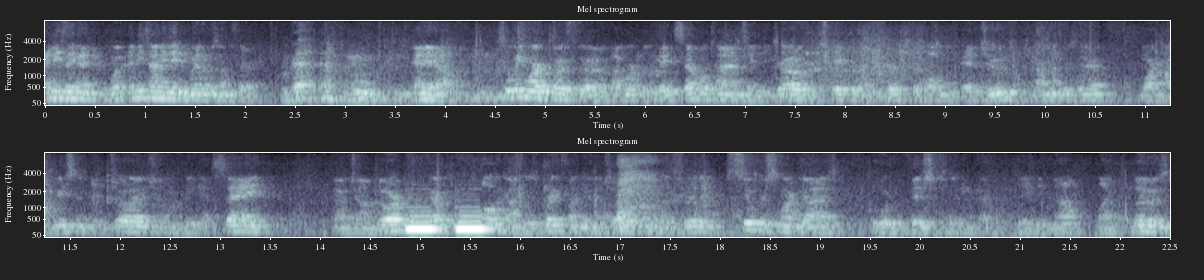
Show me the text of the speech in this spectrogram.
anything, that- anytime he didn't win, it was unfair. Anyhow, so we worked with, uh, I worked with Gates several times, Andy Grove, Mitch Kapor, and Kurt Stillholm, Ed Jude, Andy was there, Marc Andreessen, Bill Joy, Jean-Louis Gassée, uh, John Dorp, all the guys, it was great fun doing the show. It was really super smart guys who were viciously competitive. They did not like to lose,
